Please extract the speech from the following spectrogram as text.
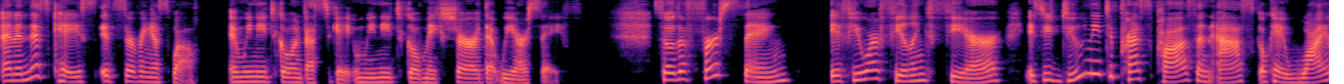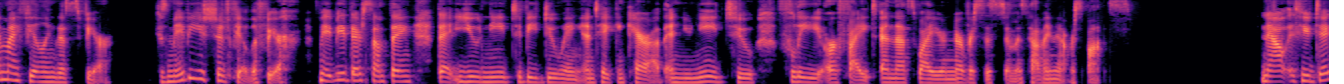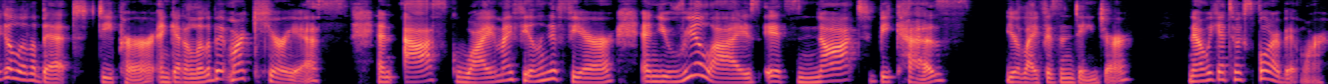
And in this case, it's serving us well. And we need to go investigate and we need to go make sure that we are safe. So, the first thing, if you are feeling fear, is you do need to press pause and ask, okay, why am I feeling this fear? Because maybe you should feel the fear. Maybe there's something that you need to be doing and taking care of, and you need to flee or fight. And that's why your nervous system is having that response. Now, if you dig a little bit deeper and get a little bit more curious and ask, why am I feeling the fear? And you realize it's not because your life is in danger. Now we get to explore a bit more.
